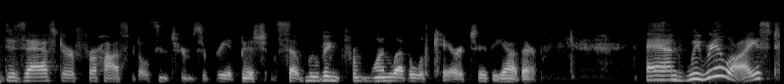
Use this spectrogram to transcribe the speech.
disaster for hospitals in terms of readmission. So, moving from one level of care to the other. And we realized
